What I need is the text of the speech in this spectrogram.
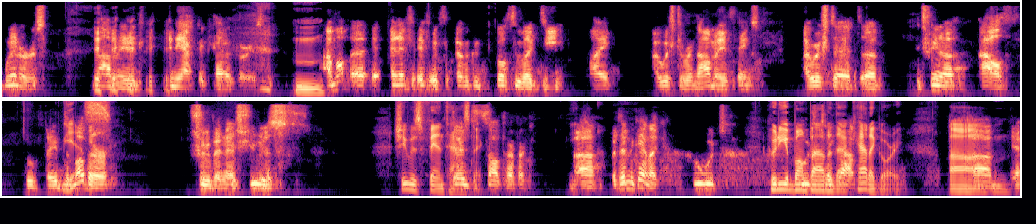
winners nominated in the actor categories. Mm, I'm uh, and if, if if I could go through like the my I wish there were nominated things, I wish that uh, Caitríona Balfe, who played the Yes. mother, should have been there. She was she was fantastic. solid, perfect. Uh, but then again, like who would? Who do you bump out of that out? category? Um, Um, yeah.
